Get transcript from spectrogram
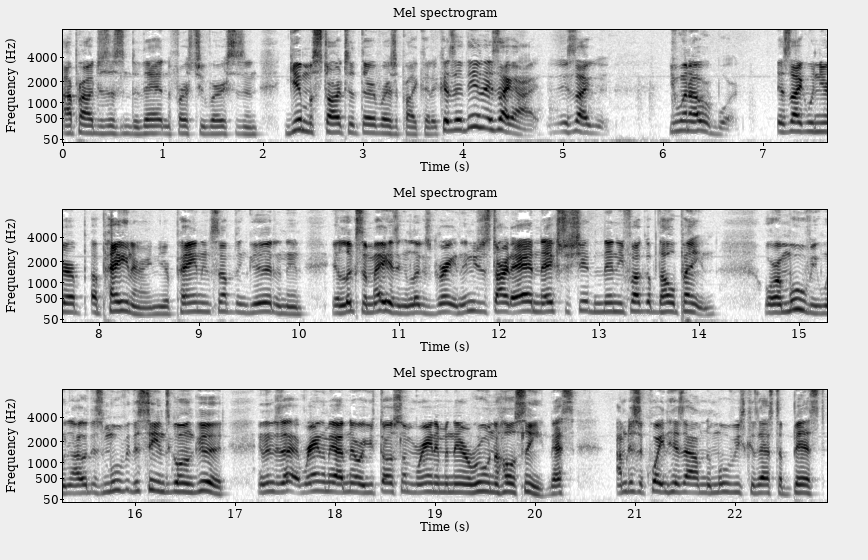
I probably just listen to that in the first two verses and give them a start to the third verse. I probably cut it because then it's like all right, it's like you went overboard. It's like when you're a, painter and you're painting something good and then it looks amazing, it looks great, and then you just start adding extra shit and then you fuck up the whole painting. Or a movie when oh this movie this scene's going good and then just randomly out of nowhere you throw something random in there and ruin the whole scene. That's I'm just equating his album to movies because that's the best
